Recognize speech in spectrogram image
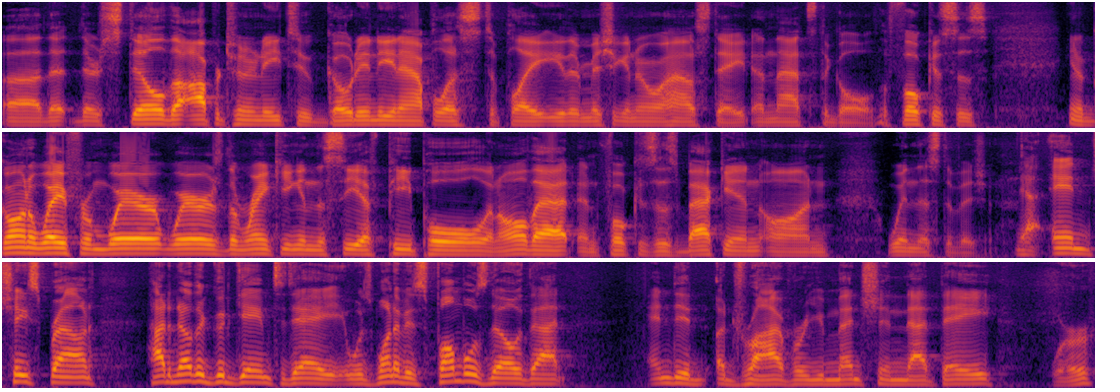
Uh, that there's still the opportunity to go to Indianapolis to play either Michigan or Ohio State, and that's the goal. The focus is, you know, going away from where where's the ranking in the CFP poll and all that, and focuses back in on win this division. Yeah, and Chase Brown had another good game today. It was one of his fumbles though that ended a drive where you mentioned that they were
